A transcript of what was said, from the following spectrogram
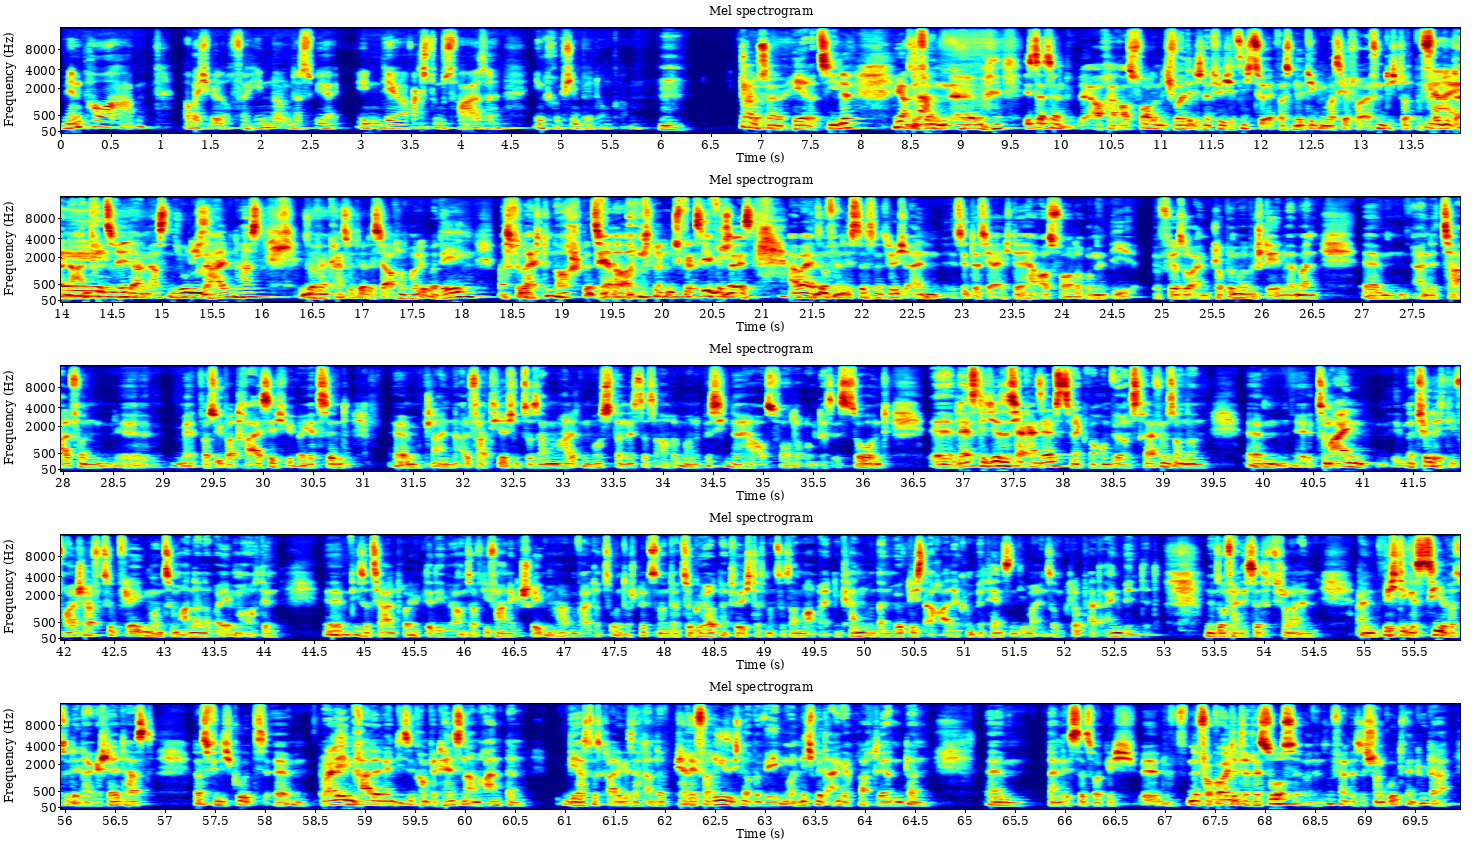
Manpower haben, aber ich will auch verhindern, dass wir in der Wachstumsphase in Grüppchenbildung kommen. Hm. Ja, das sind hehre Ziele. Ja, Insofern äh, ist das ja auch herausfordernd. Ich wollte dich natürlich jetzt nicht zu etwas nötigen, was hier veröffentlicht wird, bevor Nein. du deine Antrittsrede am 1. Juli gehalten hast. Insofern kannst du dir das ja auch nochmal überlegen, was vielleicht noch spezieller und spezifischer ist. Aber insofern ist das natürlich ein, sind das ja echte Herausforderungen, die für so einen Club immer bestehen, wenn man ähm, eine Zahl von äh, etwas über 30, wie wir jetzt sind, ähm, kleinen Alpha-Tierchen zusammenhalten muss, dann ist das auch immer ein bisschen eine Herausforderung. Das ist so. Und äh, letztlich ist es ja kein Selbstzweck, warum wir uns treffen, sondern ähm, äh, zum einen natürlich die Freundschaft zu pflegen und zum anderen aber eben auch den, äh, die sozialen Projekte, die wir uns auf die Fahne geschrieben haben, weiter zu unterstützen. Und dazu gehört natürlich, dass man zusammenarbeiten kann und dann möglichst auch alle Kompetenzen, die man in so einem Club hat, einbindet. Und insofern ist das schon ein, ein wichtiges Ziel, was du dir da gestellt hast. Das finde ich gut, ähm, weil eben gerade wenn diese Kompetenzen am Rand dann wie hast du es gerade gesagt, an der Peripherie sich nur bewegen und nicht mit eingebracht werden, dann, ähm, dann ist das wirklich äh, eine vergoldete Ressource. Und insofern ist es schon gut, wenn du da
